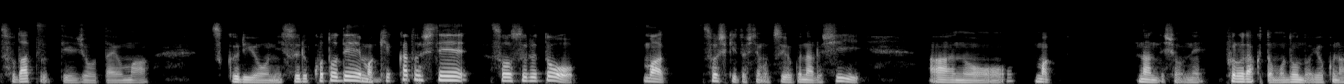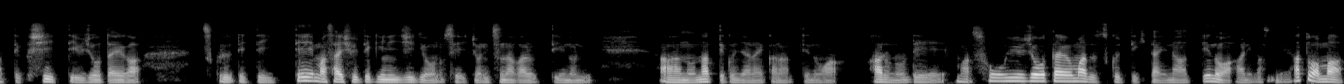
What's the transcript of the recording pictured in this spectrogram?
育つっていう状態を、まあ、作るようにすることで、まあ、結果としてそうすると、まあ、組織としても強くなるし、あの、まあ、なんでしょうね。プロダクトもどんどん良くなっていくしっていう状態が作れていって、まあ、最終的に事業の成長につながるっていうのに、あの、なっていくんじゃないかなっていうのはあるので、まあ、そういう状態をまず作っていきたいなっていうのはありますね。あとはま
